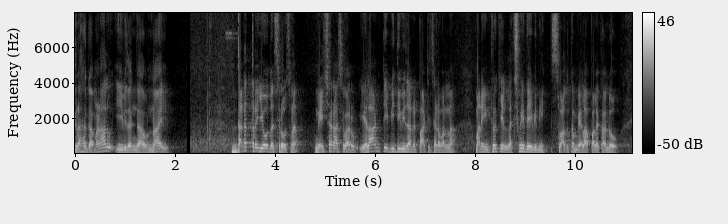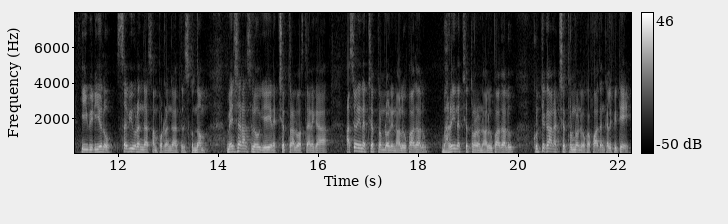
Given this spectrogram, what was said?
గ్రహ గమనాలు ఈ విధంగా ఉన్నాయి. ధనత్రయోదశి రోజున మేషరాశి వారు ఎలాంటి విధి విధాన్ని పాటించడం వలన మన ఇంట్లోకి లక్ష్మీదేవిని స్వాగతం ఎలా పలకాలో ఈ వీడియోలో సవివరంగా సంపూర్ణంగా తెలుసుకుందాం. మేషరాశిలో ఏ ఏ నక్షత్రాలు వస్తాయనగా అశ్విని నక్షత్రంలోని నాలుగు పాదాలు భరణి నక్షత్రంలో నాలుగు పాదాలు కృతికా నక్షత్రంలోని ఒక పాదం కలిపితే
